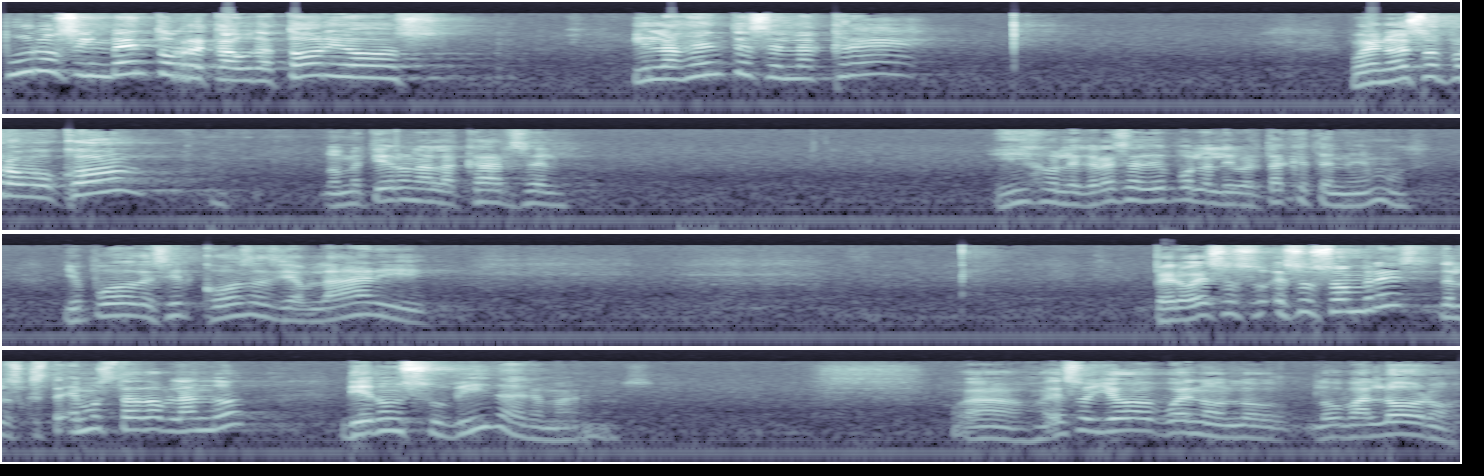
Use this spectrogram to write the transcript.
Puros inventos recaudatorios. Y la gente se la cree. Bueno, eso provocó, lo metieron a la cárcel. Híjole, gracias a Dios por la libertad que tenemos. Yo puedo decir cosas y hablar y... Pero esos, esos hombres de los que hemos estado hablando dieron su vida, hermanos. Wow, eso yo, bueno, lo, valoro.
